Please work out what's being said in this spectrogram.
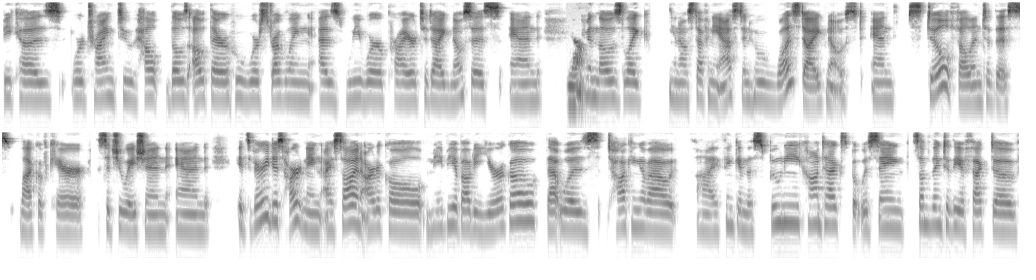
because we're trying to help those out there who were struggling as we were prior to diagnosis and Yeah. even those like you know Stephanie Aston who was diagnosed and still fell into this lack of care situation and it's very disheartening. I saw an article maybe about a year ago that was talking about I think in the spoony context, but was saying something to the effect of,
